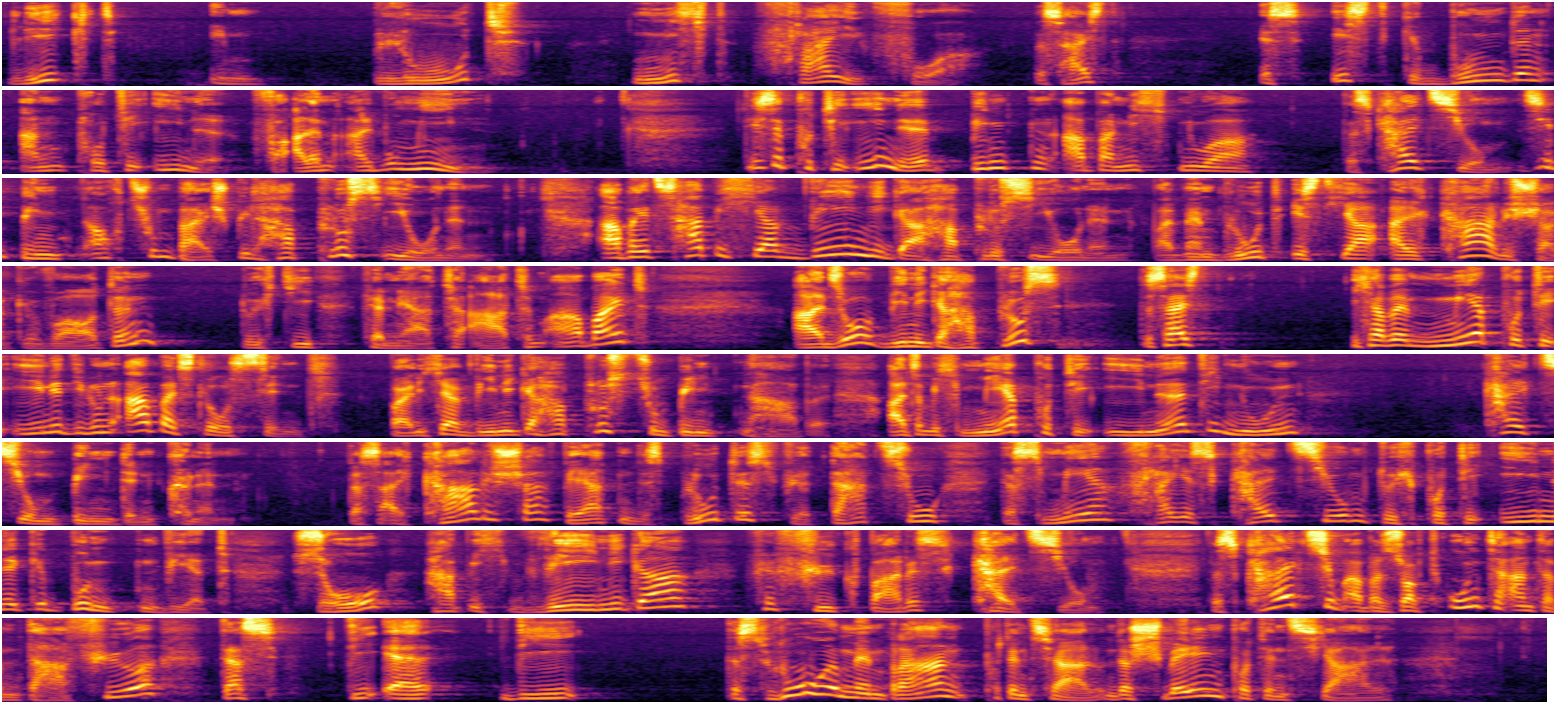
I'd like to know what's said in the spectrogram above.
liegt im Blut nicht frei vor. Das heißt, es ist gebunden an Proteine, vor allem Albumin. Diese Proteine binden aber nicht nur das Calcium, sie binden auch zum Beispiel H-Ionen. Aber jetzt habe ich ja weniger H-Ionen, weil mein Blut ist ja alkalischer geworden durch die vermehrte Atemarbeit. Also weniger H+. Das heißt, ich habe mehr Proteine, die nun arbeitslos sind weil ich ja weniger H zu binden habe. Also habe ich mehr Proteine, die nun Calcium binden können. Das alkalischer Werden des Blutes führt dazu, dass mehr freies Calcium durch Proteine gebunden wird. So habe ich weniger verfügbares Calcium. Das Calcium aber sorgt unter anderem dafür, dass die, die, das Ruhemembranpotenzial und das Schwellenpotenzial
